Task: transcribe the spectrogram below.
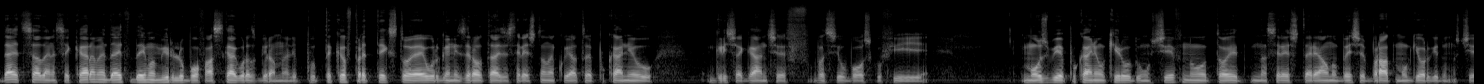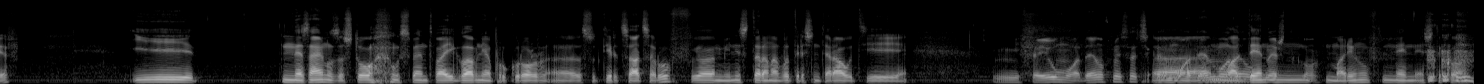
дайте сега да не се караме, дайте да има мир и любов. Аз така го разбирам. Нали? Под такъв предтекст той е организирал тази среща, на която е поканил Гриша Ганчев, Васил Бошков и може би е поканил Кирил Домощиев, но той на срещата реално беше брат му, Георги Домощиев. И незнайно защо, освен това и главният прокурор Сотир Цацаров, министъра на вътрешните работи Михаил Младенов, мисля, че а, каза. Младен, Младенов, Младен нещо такова. Маринов, не, нещо такова.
